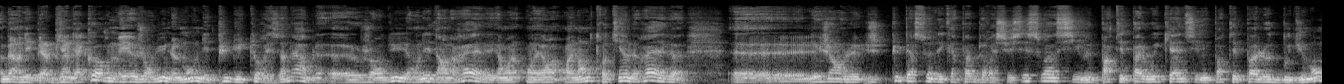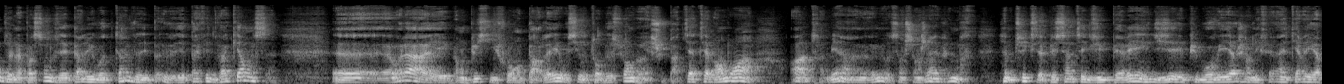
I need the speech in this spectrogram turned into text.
Ben, on est bien, d'accord, mais aujourd'hui le monde n'est plus du tout raisonnable. Euh, aujourd'hui on est dans le rêve, et on, entretient le rêve. Euh, les gens, plus personne n'est capable de rester chez soi. Si vous ne partez pas le week-end, si vous ne partez pas à l'autre bout du monde, j'ai l'impression que vous avez perdu votre temps, vous n'avez pas fait de vacances. Euh, voilà, et en plus il faut en parler aussi autour de soi. je suis parti à tel endroit. Ah, très bien, ça change un peu. Il y a un monsieur qui s'appelait Saint-Exupéry, il disait les plus beaux voyages, j'en ai fait à l'intérieur.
